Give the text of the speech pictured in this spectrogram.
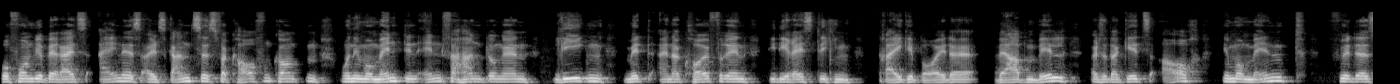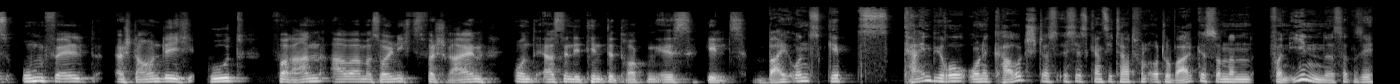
wovon wir bereits eines als Ganzes verkaufen konnten und im Moment in Endverhandlungen liegen mit einer Käuferin, die die restlichen drei Gebäude werben will. Also da geht's auch im Moment für das Umfeld erstaunlich gut voran, aber man soll nichts verschreien und erst wenn die Tinte trocken ist, gilt's. Bei uns gibt's kein Büro ohne Couch. Das ist jetzt kein Zitat von Otto Walkes, sondern von Ihnen. Das hatten Sie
